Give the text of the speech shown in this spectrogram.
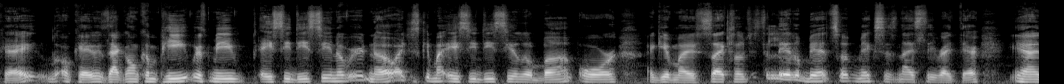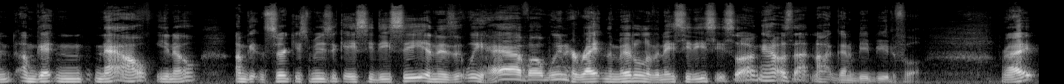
Okay, okay, is that going to compete with me ACDC and over here? No, I just give my ACDC a little bump, or I give my Cyclone just a little bit so it mixes nicely right there. And I'm getting now, you know, I'm getting circus music, ACDC, and is it we have a winner right in the middle of an ACDC song? How is that not going to be beautiful? Right?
